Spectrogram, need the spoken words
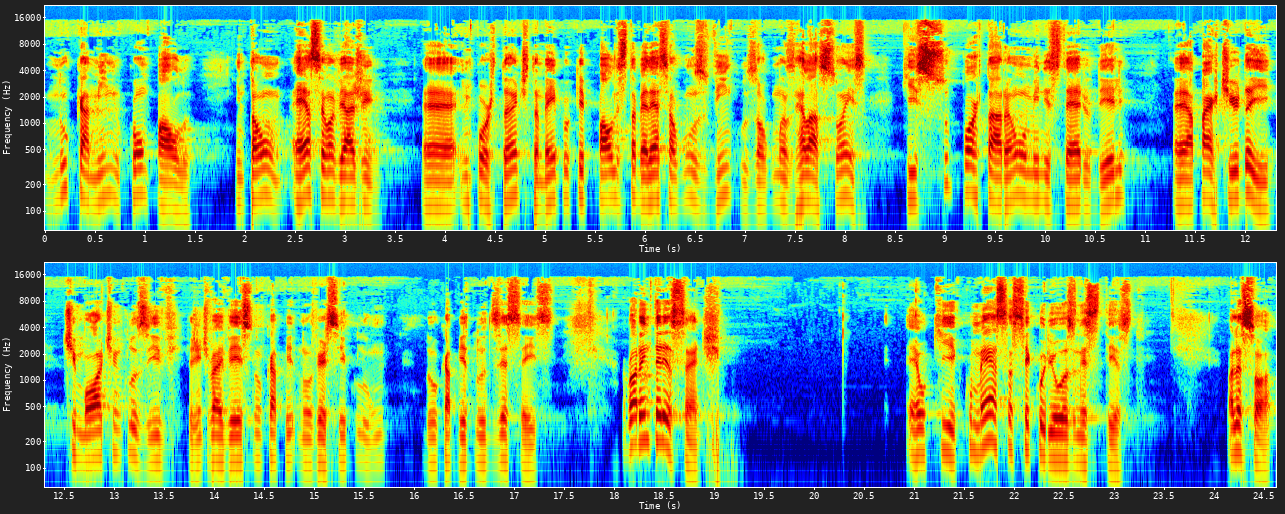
no caminho com Paulo. Então, essa é uma viagem é, importante também, porque Paulo estabelece alguns vínculos, algumas relações que suportarão o ministério dele é, a partir daí. Timóteo, inclusive, a gente vai ver isso no, no versículo 1 do capítulo 16. Agora, interessante, é o que começa a ser curioso nesse texto. Olha só,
